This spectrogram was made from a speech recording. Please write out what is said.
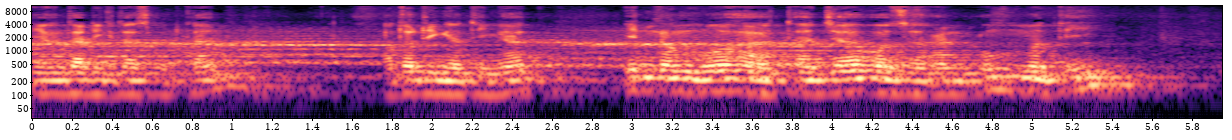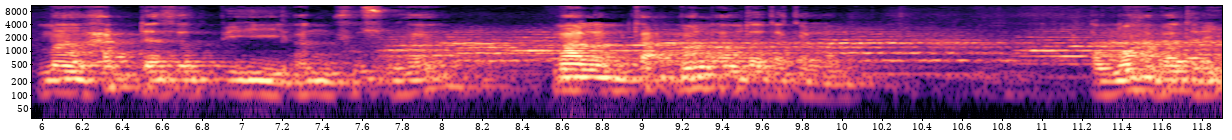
yang tadi kita sebutkan atau diingat-ingat. Inna allaha tajawaza an ummati ma haddatsat bihi anfusuha ma lam ta'mal aw tatakallam. Allah apa tadi?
